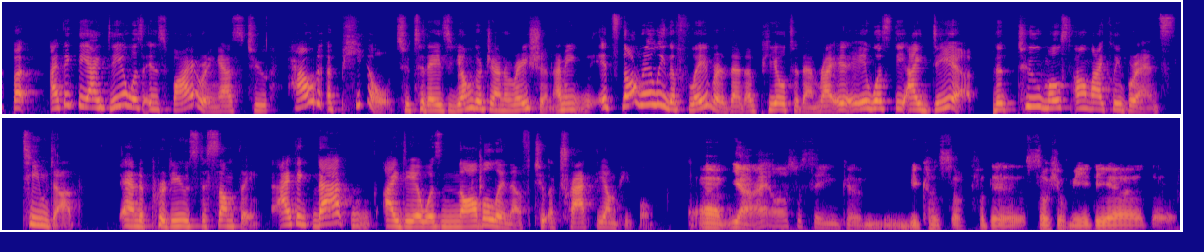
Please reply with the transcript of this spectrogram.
But I think the idea was inspiring as to how to appeal to today's younger generation. I mean, it's not really the flavor that appealed to them, right? It, it was the idea the two most unlikely brands teamed up and produced something. I think that idea was novel enough to attract young people. Um, yeah, I also think um, because of the social media, the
